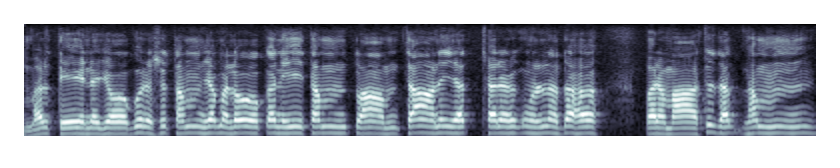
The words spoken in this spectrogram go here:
मर्तेन यो गुरुसुतं यमलोकनीतं, त्वां चानयच्छरणदः परमार्थदग्धं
